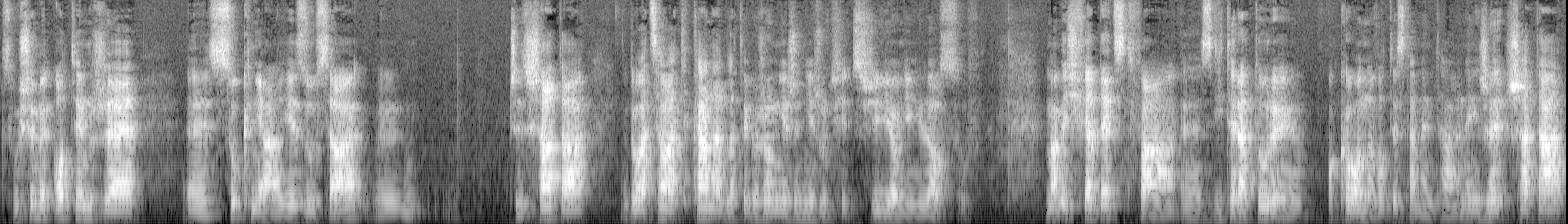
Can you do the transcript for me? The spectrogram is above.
Słyszymy o tym, że e, suknia Jezusa, e, czy szata, była cała tkana, dlatego żołnierze nie rzucili o niej losów. Mamy świadectwa z literatury około nowotestamentalnej, że szata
